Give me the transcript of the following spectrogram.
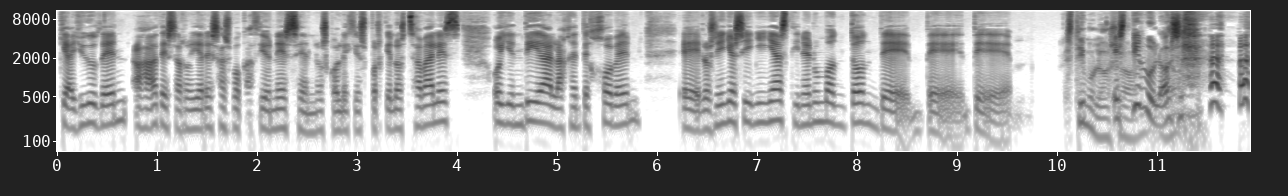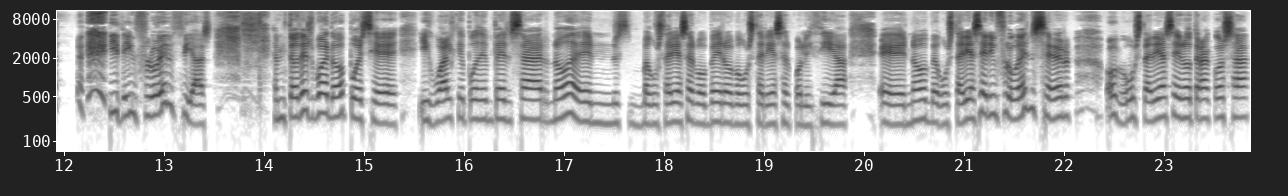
que ayuden a desarrollar esas vocaciones en los colegios, porque los chavales hoy en día, la gente joven, los niños y niñas tienen un montón de Estímulos. Estímulos. y de influencias. Entonces, bueno, pues eh, igual que pueden pensar, ¿no? En, me gustaría ser bombero, me gustaría ser policía, eh, ¿no? Me gustaría ser influencer o me gustaría ser otra cosa,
